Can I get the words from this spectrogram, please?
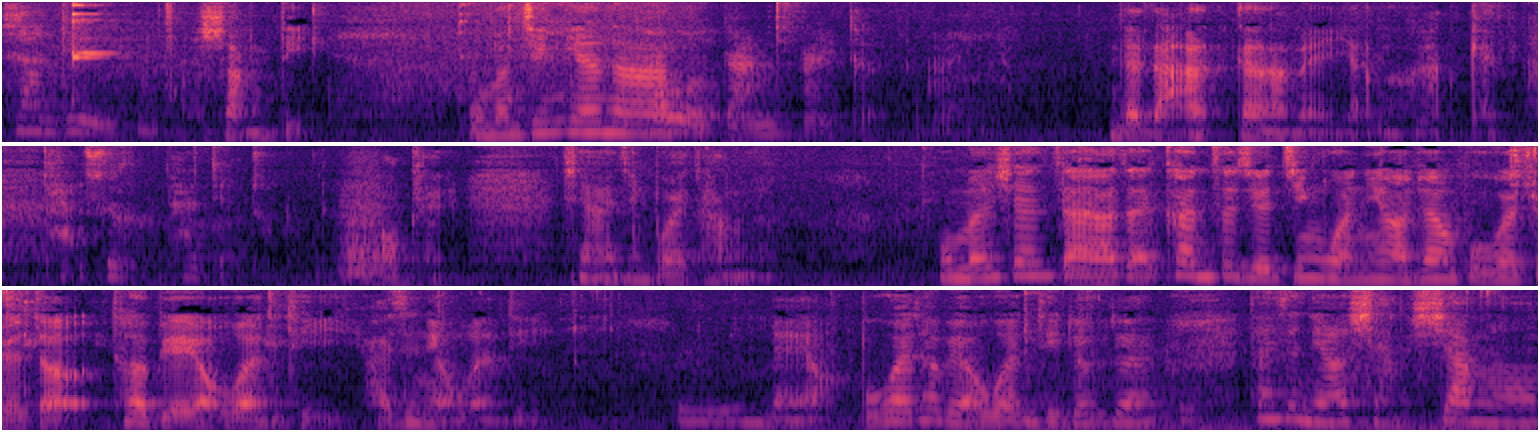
上帝，上帝。我们今天呢，我那个你的答案跟阿妹一样，OK 他是他讲出来的。OK，现在已经不会烫了。我们现在啊，在看这节经文，你好像不会觉得特别有问题，还是你有问题？嗯，没有，不会特别有问题，对不对？但是你要想象哦，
